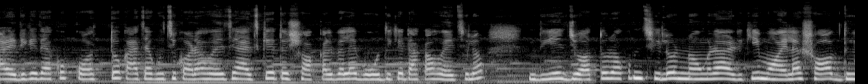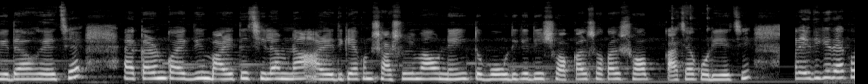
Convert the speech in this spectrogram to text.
আর এদিকে দেখো কত কাচাকুচি করা হয়েছে আজকে। তো সকালবেলায় বৌদিকে ডাকা হয়েছিল, দিয়ে যত রকম ছিল নোংরা আর কি, ময়লা সব ধুয়ে দেওয়া হয়েছে। কারণ কয়েকদিন বাড়িতে ছিলাম না, আর এদিকে এখন শাশুড়ি মাও নেই, তো বৌদিকে দিয়ে সকাল সকাল সব কাঁচা করিয়েছি। আর এদিকে দেখো,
